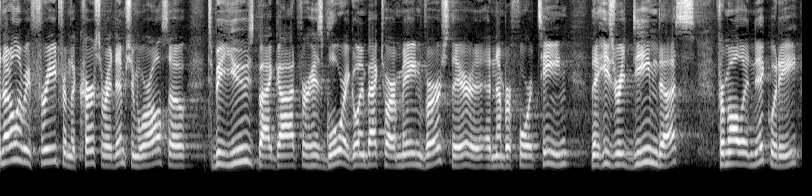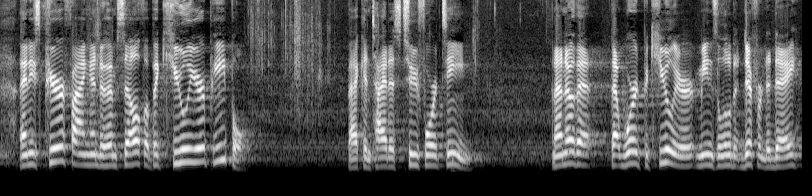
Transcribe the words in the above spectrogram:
not only are we freed from the curse of redemption, we're also to be used by God for his glory. Going back to our main verse there at number 14, that he's redeemed us from all iniquity, and he's purifying unto himself a peculiar people back in Titus 2:14. And I know that that word peculiar means a little bit different today.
